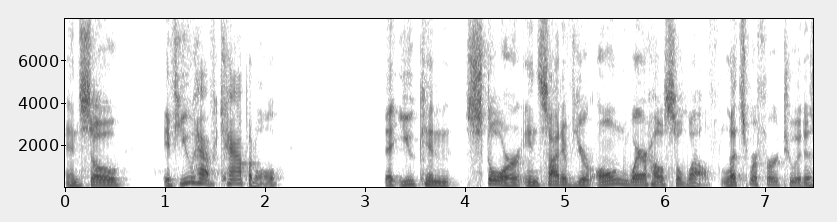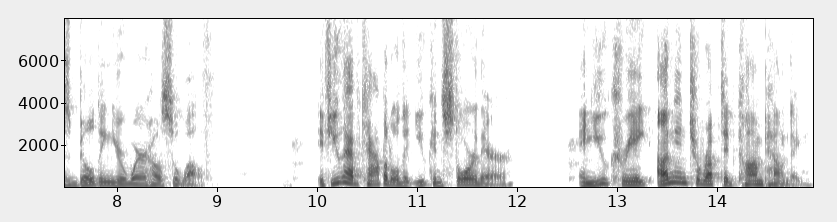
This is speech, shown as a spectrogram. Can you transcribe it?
And so, if you have capital that you can store inside of your own warehouse of wealth, let's refer to it as building your warehouse of wealth. If you have capital that you can store there and you create uninterrupted compounding,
